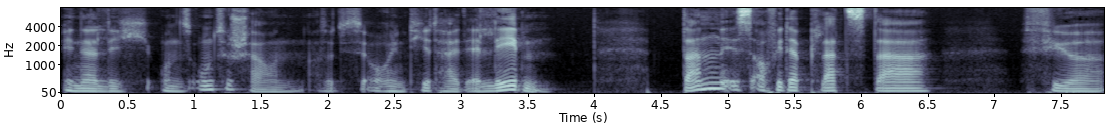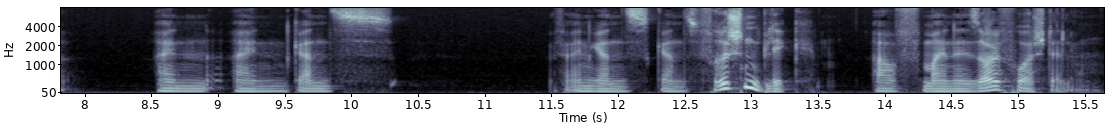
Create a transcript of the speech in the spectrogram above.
innerlich uns umzuschauen, also diese Orientiertheit erleben, dann ist auch wieder Platz da für ein, ein ganz, für einen ganz, ganz frischen Blick auf meine Sollvorstellung.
